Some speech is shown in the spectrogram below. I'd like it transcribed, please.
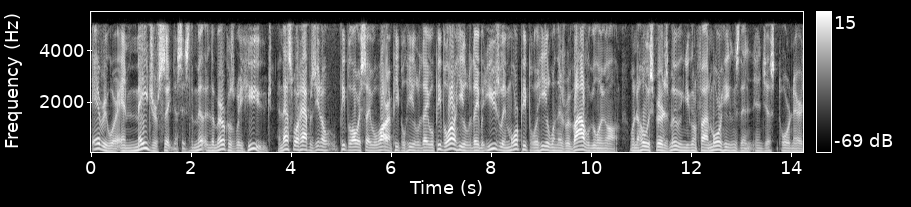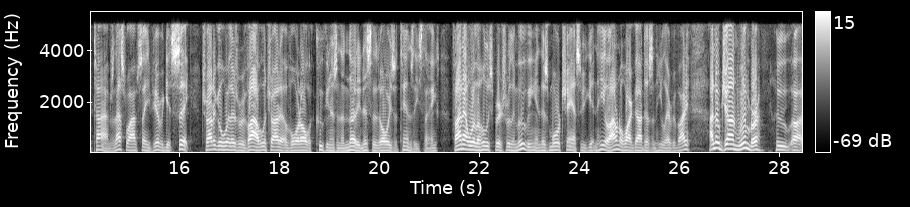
everywhere and major sicknesses. The the miracles were huge, and that's what happens. You know, people always say, "Well, why aren't people healed today?" Well, people are healed today, but usually more people are healed when there's revival going on when the Holy Spirit is moving, you're going to find more healings than in just ordinary times. And that's why I'm saying if you ever get sick, try to go where there's a revival and try to avoid all the kookiness and the nuttiness that always attends these things. Find out where the Holy Spirit's really moving, and there's more chance of you getting healed. I don't know why God doesn't heal everybody. I know John Wimber, who uh,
